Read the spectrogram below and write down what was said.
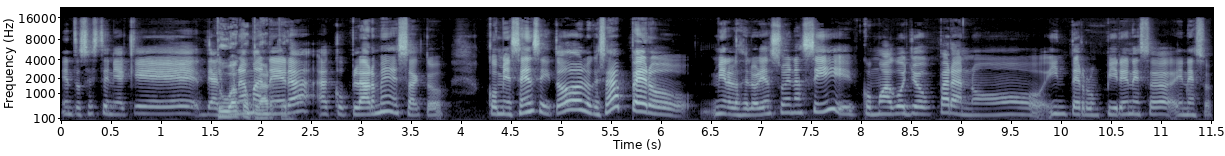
entonces tenía que de Tú alguna acoplarte. manera acoplarme, exacto, con mi esencia y todo lo que sea, pero mira, los DeLorean suena así, ¿cómo hago yo para no interrumpir en, esa, en eso?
